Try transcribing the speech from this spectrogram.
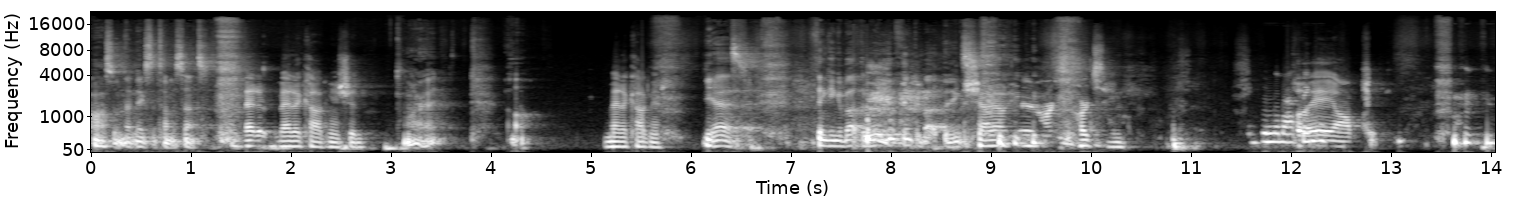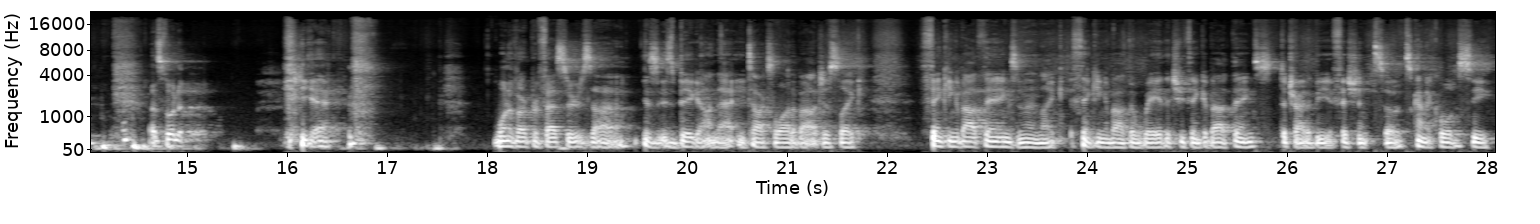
Awesome. That makes a ton of sense. Meta, metacognition. All right. Oh, Metacognition. yes. Thinking about the way you think about things. Shout out to Hartstein. Think about Oh, things- hey, That's what it. Yeah. One of our professors uh, is is big on that. He talks a lot about just like thinking about things and then like thinking about the way that you think about things to try to be efficient. So it's kind of cool to see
